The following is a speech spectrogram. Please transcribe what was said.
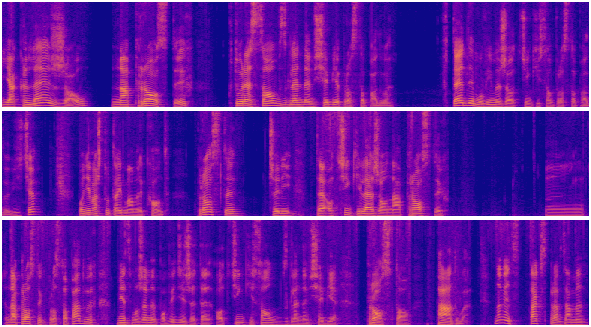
jak leżą na prostych, które są względem siebie prostopadłe. Wtedy mówimy, że odcinki są prostopadłe. Widzicie? Ponieważ tutaj mamy kąt prosty, czyli te odcinki leżą na prostych mm, na prostych, prostopadłych, więc możemy powiedzieć, że te odcinki są względem siebie prostopadłe. No więc tak sprawdzamy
